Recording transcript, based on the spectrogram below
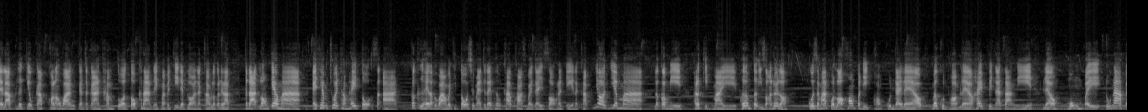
ได้รับเรื่องเกี่ยวกับของรางวัลการจัดการทำตัวโต๊ะขนาดเล็กมาเป็นที่เรียบร้อยนะครับ แล้วก็ได้รับกระดาษรองแก้วมา ไอเทมช่วยทำให้โต๊ะสะอาด ก็คือให้เราไปวางไว้ที่โต๊ะใช่ไหมจะได้เพิ่มค่าความสบายใจ 2 นั่นเองนะครับ ยอดเยี่ยมมา แล้วก็มีภารกิจใหม่เพิ่มเติมอีก 2 อันด้วยเหรอ คุณสามารถปลดล็อกห้องประดิษฐ์ของคุณได้แล้ว เมื่อคุณพร้อมแล้วให้ปิดหน้าต่างนี้ แล้วมุ่งไปลุกหน้าไป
